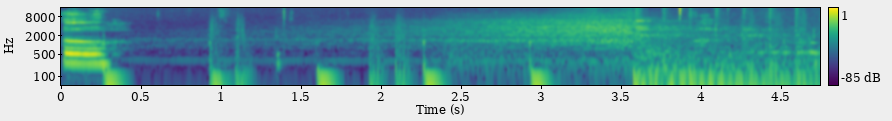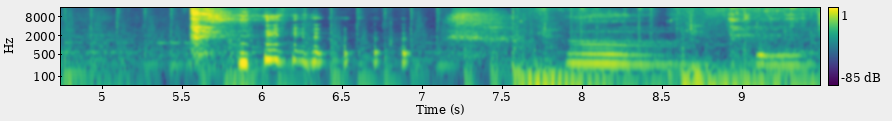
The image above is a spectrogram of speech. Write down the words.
Oh. oh, dear.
